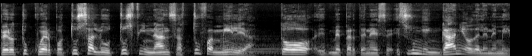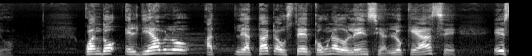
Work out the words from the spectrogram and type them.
pero tu cuerpo, tu salud, tus finanzas, tu familia, todo eh, me pertenece. Eso es un engaño del enemigo. Cuando el diablo le ataca a usted con una dolencia, lo que hace es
